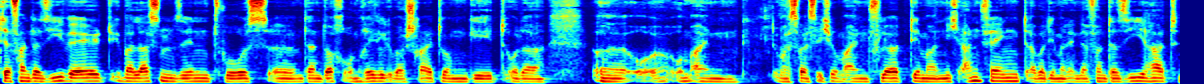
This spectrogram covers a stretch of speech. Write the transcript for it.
der Fantasiewelt überlassen sind, wo es äh, dann doch um Regelüberschreitungen geht oder äh, um einen was weiß ich, um einen Flirt, den man nicht anfängt, aber den man in der Fantasie hat,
